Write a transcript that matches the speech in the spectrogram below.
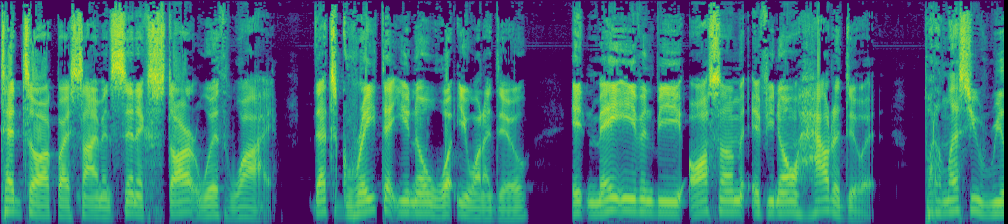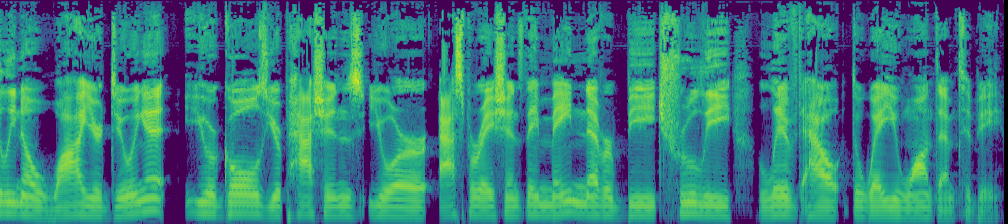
TED Talk by Simon Sinek start with why. That's great that you know what you want to do. It may even be awesome if you know how to do it. But unless you really know why you're doing it, your goals, your passions, your aspirations, they may never be truly lived out the way you want them to be.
